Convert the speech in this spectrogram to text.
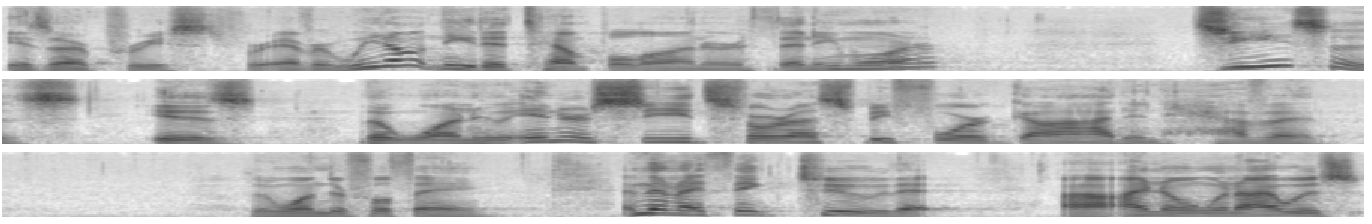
is our priest forever. We don't need a temple on earth anymore. Jesus is the one who intercedes for us before God in heaven. The wonderful thing. And then I think, too, that uh, I know when I was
